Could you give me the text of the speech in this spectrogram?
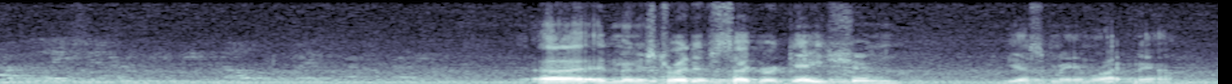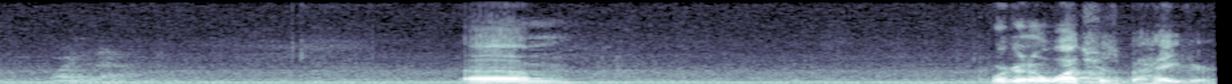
population or do you need help away from everybody? Uh, Administrative segregation? Yes, ma'am, right now. Why Why that? Um, we're going to watch his behavior.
